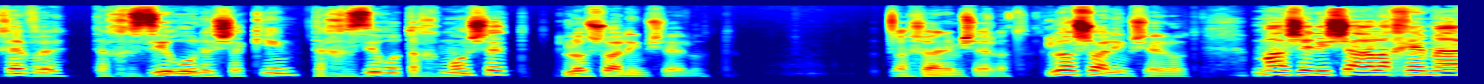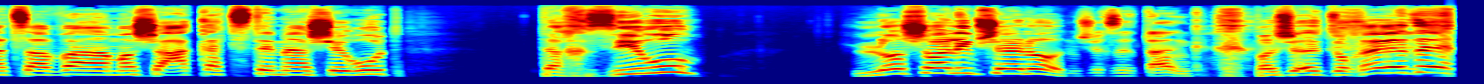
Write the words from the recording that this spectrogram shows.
חבר'ה תחזירו נשקים, תחזירו תחמושת, לא שואלים שאלות. לא שואלים שאלות. לא שואלים שאלות. מה שנשאר לכם מהצבא, מה שעקצתם מהשירות, תחזירו, לא שואלים שאלות. מישהו יחזיר טנק. פשוט, את זוכר את זה?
